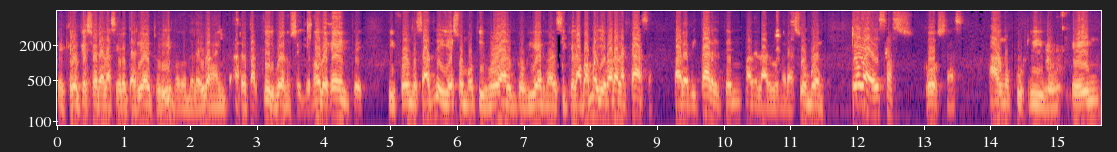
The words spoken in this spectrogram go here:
creo que eso era la Secretaría de Turismo, donde la iban a, repartir. Bueno, se llenó de gente y fue un desastre y eso motivó al gobierno a decir que la vamos a llevar a la casa para evitar el tema de la aglomeración. Bueno, todas esas cosas han ocurrido en,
